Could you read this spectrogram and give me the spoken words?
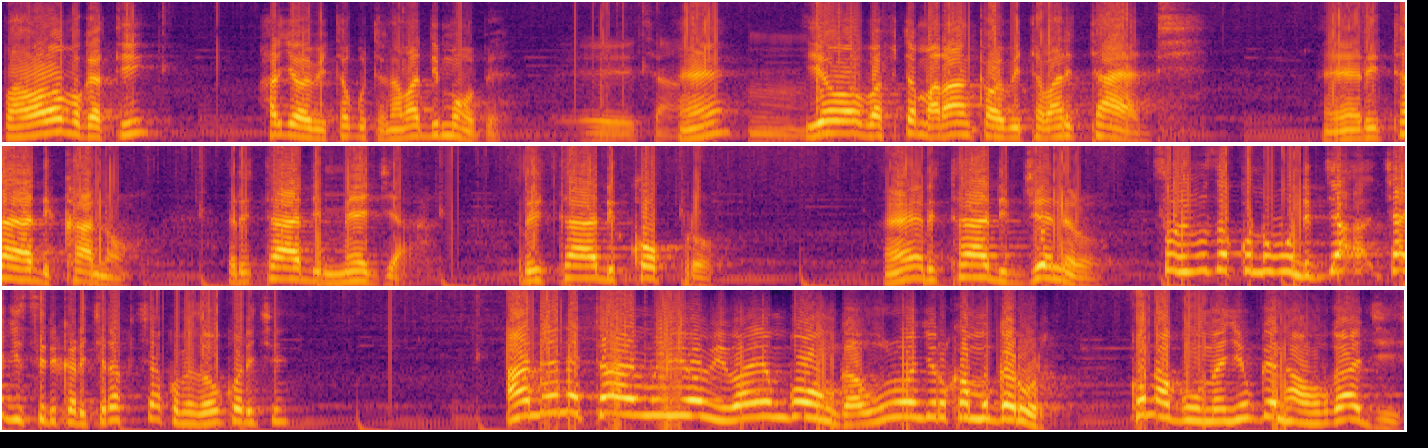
Baba bavuga ati harya babita gute? N'amadimobe Eh, iyo bafite amaranka babita ba retired Eh, retired kano retired major retired corporal Eh, retired general. So bivuze ko n'ubundi bya- cya gisirikare kira- cyakomeza gukora iki? And any time iyo bibaye ngombwa urongera ukamugarura. Ko ntabwo ubumenyi bwe ntaho bwagiye.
